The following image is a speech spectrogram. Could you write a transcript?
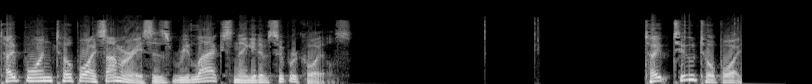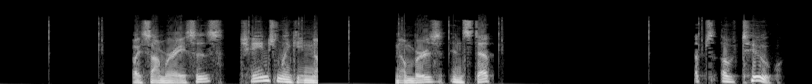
type 1 topoisomerases relax negative supercoils. Type 2 topoisomerases change linking numbers in steps of 2.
